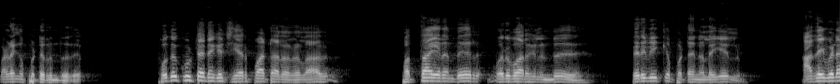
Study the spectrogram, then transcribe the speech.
வழங்கப்பட்டிருந்தது. பொதுக்கூட்ட நிகழ்ச்சி ஏற்பாட்டாளர்களால் பத்தாயிரம் பேர் வருவார்கள் என்று தெரிவிக்கப்பட்ட நிலையில் அதைவிட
